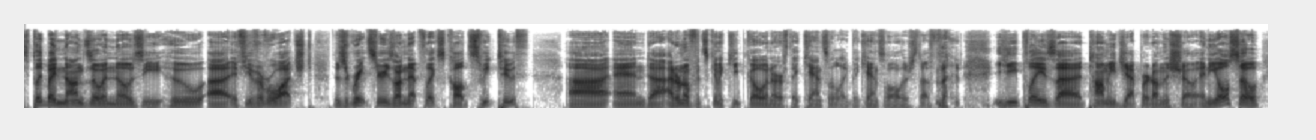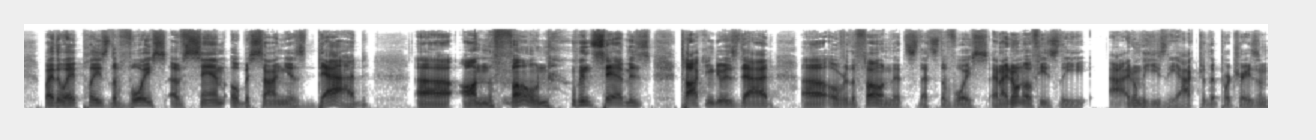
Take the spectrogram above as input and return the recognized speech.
He's played by Nonzo Anozi, who uh, if you've ever watched, there's a great series on Netflix called Sweet Tooth. Uh, and uh, I don't know if it's going to keep going or if they cancel, like they cancel all their stuff. But he plays uh, Tommy Jepperd on the show, and he also, by the way, plays the voice of Sam Obisanya's dad uh, on the phone when Sam is talking to his dad uh, over the phone. That's that's the voice, and I don't know if he's the I don't think he's the actor that portrays him.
